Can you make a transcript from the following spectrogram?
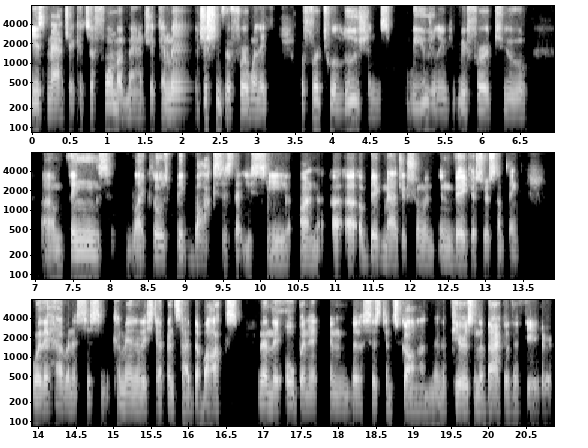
is magic. It's a form of magic. And magicians refer, when they refer to illusions, we usually refer to um, things like those big boxes that you see on a, a big magic show in, in, Vegas or something, where they have an assistant come in and they step inside the box. Then they open it and the assistant's gone and appears in the back of the theater.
